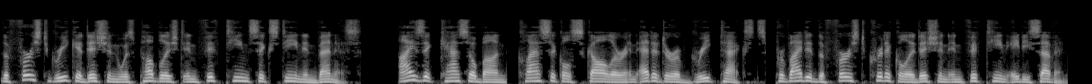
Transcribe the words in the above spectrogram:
The first Greek edition was published in 1516 in Venice. Isaac Casaubon, classical scholar and editor of Greek texts, provided the first critical edition in 1587.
